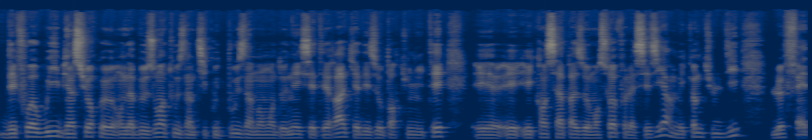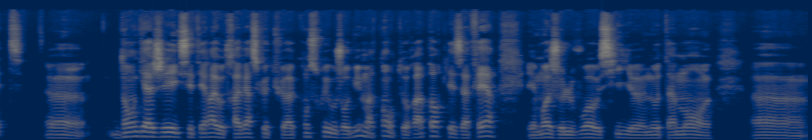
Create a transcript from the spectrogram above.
des fois, oui, bien sûr qu'on a besoin tous d'un petit coup de pouce d'un moment donné, etc., qu'il y a des opportunités, et, et, quand ça passe devant soi, il faut la saisir. Mais comme tu le dis, le fait euh, d'engager, etc. Et au travers de ce que tu as construit aujourd'hui, maintenant, on te rapporte les affaires. Et moi, je le vois aussi euh, notamment euh,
